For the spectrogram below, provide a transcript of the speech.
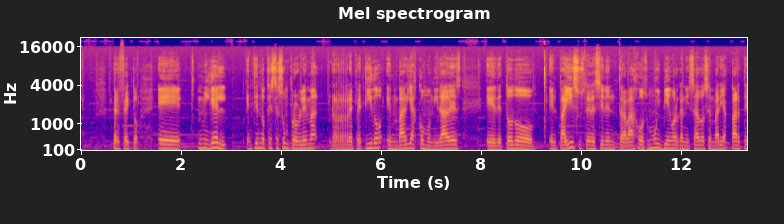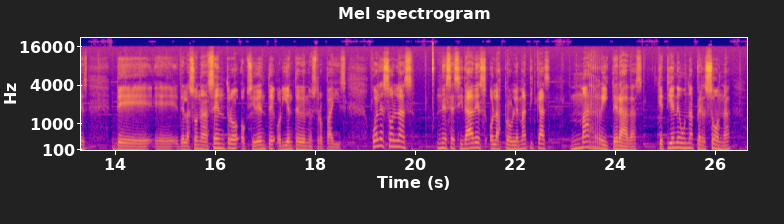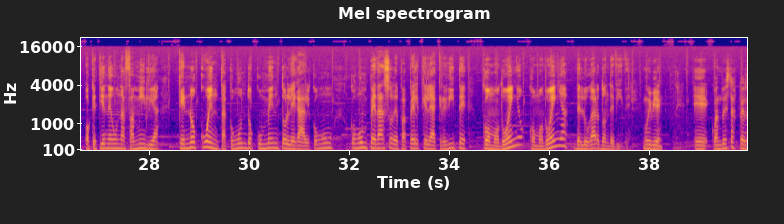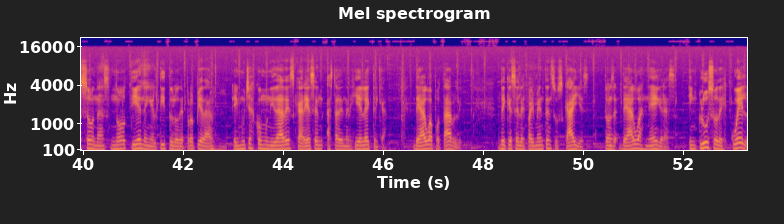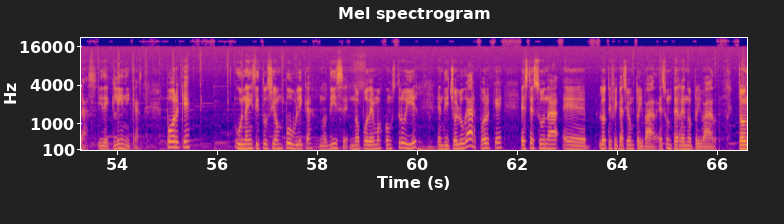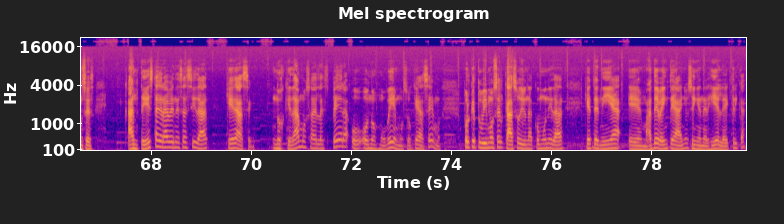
perfecto. Eh, Miguel, entiendo que este es un problema repetido en varias comunidades eh, de todo el país. Ustedes tienen trabajos muy bien organizados en varias partes de, eh, de la zona centro, occidente, oriente de nuestro país. ¿Cuáles son las necesidades o las problemáticas más reiteradas que tiene una persona o que tiene una familia que no cuenta con un documento legal, con un con un pedazo de papel que le acredite como dueño, como dueña del lugar donde vive. Muy bien. Eh, cuando estas personas no tienen el título de propiedad, en muchas comunidades carecen hasta de energía eléctrica, de agua potable, de que se les pavimenten sus calles, entonces de aguas negras, incluso de escuelas y de clínicas, porque una institución pública nos dice no podemos construir en dicho lugar porque esta es una eh, lotificación privada, es un terreno privado. Entonces, ante esta grave necesidad, ¿qué hacen? ¿Nos quedamos a la espera o, nos movemos o qué hacemos? Porque tuvimos el caso de una comunidad que tenía eh, más de 20 años sin energía eléctrica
